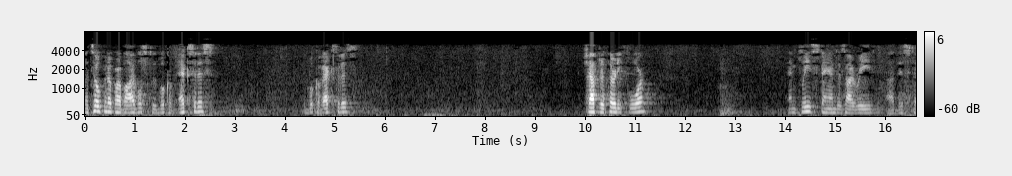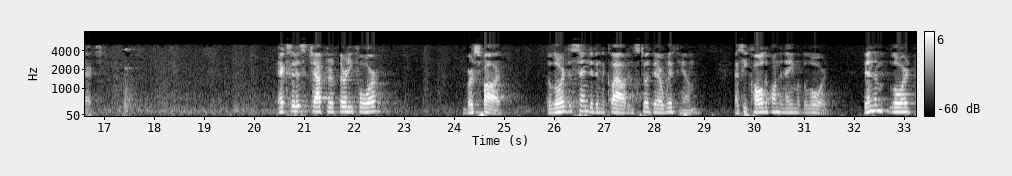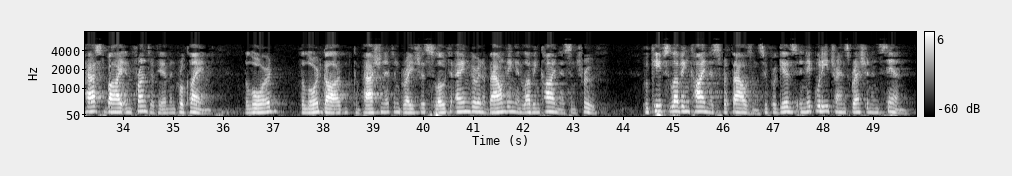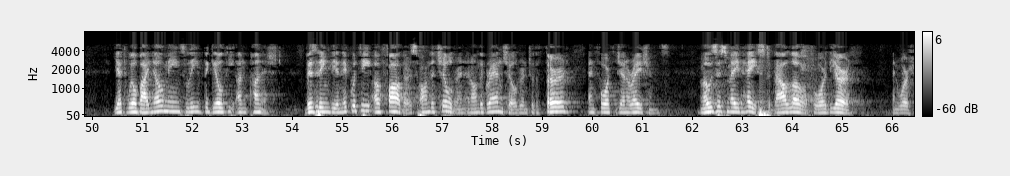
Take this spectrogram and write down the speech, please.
Let's open up our Bibles to the book of Exodus. The book of Exodus. Chapter 34. And please stand as I read uh, this text. Exodus chapter 34, verse 5. The Lord descended in the cloud and stood there with him as he called upon the name of the Lord. Then the Lord passed by in front of him and proclaimed, The Lord, the Lord God, compassionate and gracious, slow to anger and abounding in loving kindness and truth, who keeps loving kindness for thousands, who forgives iniquity, transgression, and sin, yet will by no means leave the guilty unpunished visiting the iniquity of fathers on the children and on the grandchildren to the third and fourth generations. Moses made haste to bow low toward the earth and worship.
